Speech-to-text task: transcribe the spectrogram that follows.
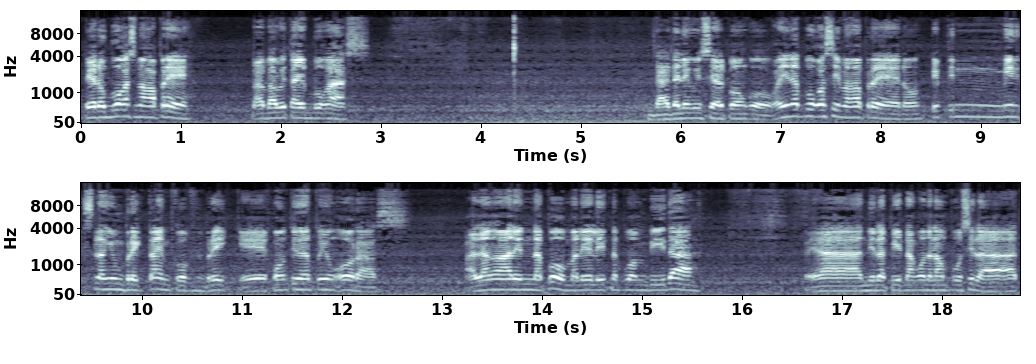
Pero bukas mga pre, babawi tayo bukas. Dadalhin ko yung cellphone ko. Kanina po kasi mga pre, no, 15 minutes lang yung break time, coffee break. Eh, konti na po yung oras. Alanganin na po, maliliit na po ang bida. Kaya nilapitan ko na lang po sila at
